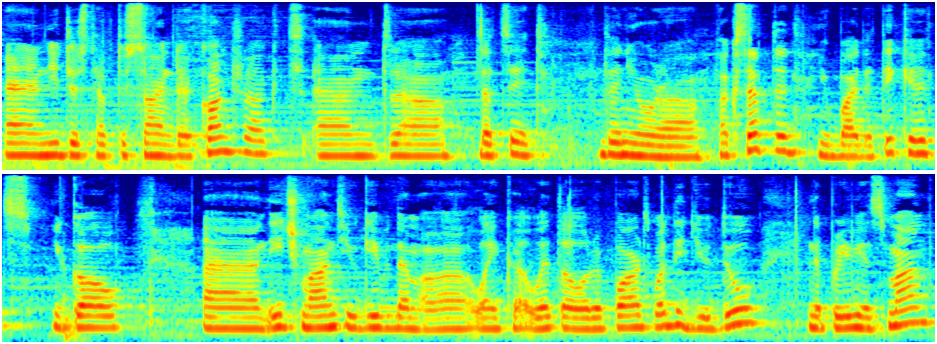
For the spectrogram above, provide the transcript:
And you just have to sign the contract and uh, that's it. Then you're uh, accepted. You buy the tickets. You go and each month you give them a, like a little report. What did you do in the previous month?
